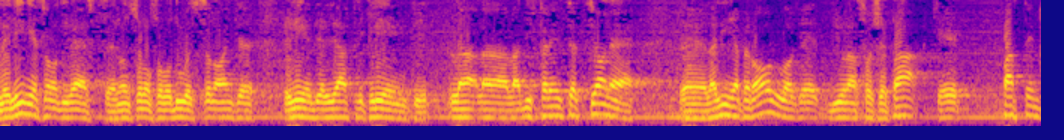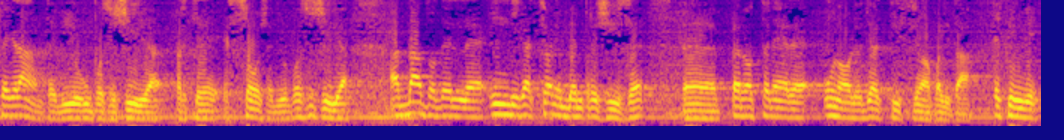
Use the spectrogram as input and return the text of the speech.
Le linee sono diverse, non sono solo due, ci sono anche le linee degli altri clienti. La, la- la differenziazione è eh, la linea Perollo che è di una società che parte integrante di UPO Sicilia, perché è socia di UPO Sicilia, ha dato delle indicazioni ben precise eh, per ottenere un olio di altissima qualità. E quindi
